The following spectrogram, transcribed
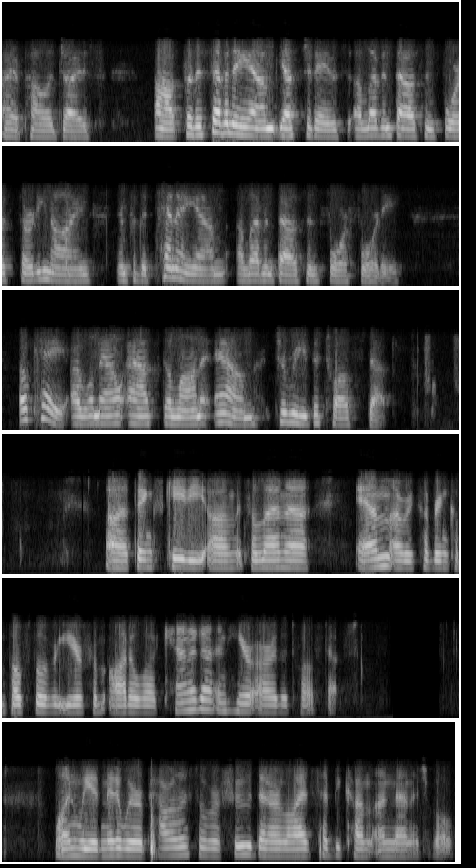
I apologize. Uh, for the 7 a.m. yesterday, it was 11,439, and for the 10 a.m., 11,440. Okay, I will now ask Alana M. to read the 12 steps. Uh, thanks, Katie. Um, it's Alana M., a recovering compulsive overeater from Ottawa, Canada, and here are the 12 steps. One, we admitted we were powerless over food, that our lives had become unmanageable.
